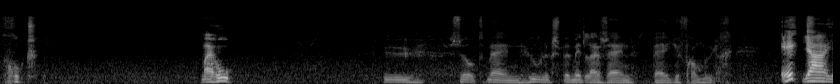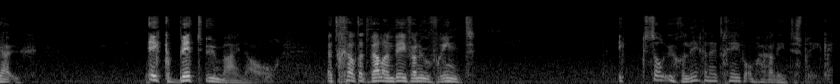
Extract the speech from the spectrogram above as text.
Goed. Maar hoe? U zult mijn huwelijksbemiddelaar zijn bij juffrouw Muller. Ik? Ja, ja, u. Ik bid u mij nou. Het geldt het wel en wee van uw vriend. Ik zal u gelegenheid geven om haar alleen te spreken.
